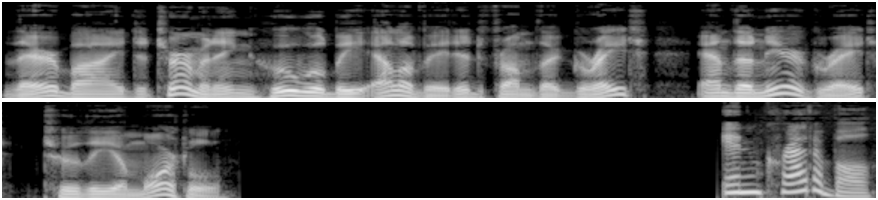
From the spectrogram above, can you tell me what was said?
thereby determining who will be elevated from the great and the near great to the immortal. Incredible.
